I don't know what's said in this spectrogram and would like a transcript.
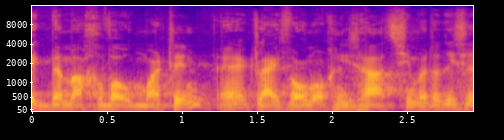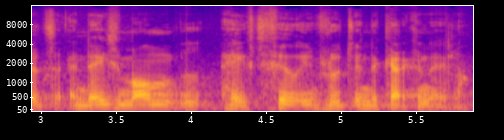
Ik ben maar gewoon Martin. Hè. Ik leid wel een organisatie, maar dat is het. En deze man heeft veel invloed in de kerk in Nederland.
